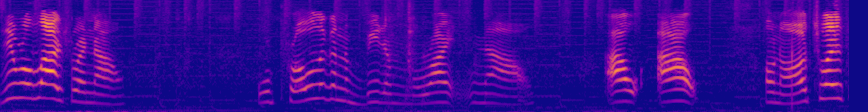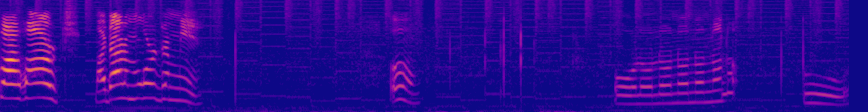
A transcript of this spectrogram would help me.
zero likes right now. We're probably gonna beat him right now. Ow, ow. Oh no, 25 hearts. My dad more than me. Oh. Oh no, no, no, no, no, no. Ooh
